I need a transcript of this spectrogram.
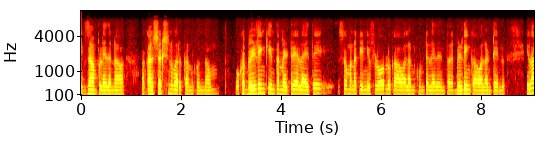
ఎగ్జాంపుల్ ఏదైనా కన్స్ట్రక్షన్ వర్క్ అనుకుందాం. ఒక బిల్డింగ్కి ఇంత మెటీరియల్ అయితే సో మనకి ఇన్ని ఫ్లోర్లు కావాలనుకుంటే లేదా ఇంత బిల్డింగ్ కావాలంటే ఇలా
